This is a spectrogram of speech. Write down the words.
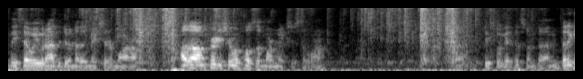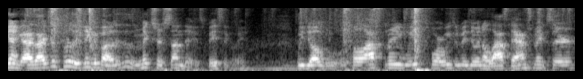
At least that way we don't have to do another mixer tomorrow. Although I'm pretty sure we'll post up more mixers tomorrow. But at least we'll get this one done. But again, guys, I just really think about it. This is Mixer Sundays, basically. We do for the last three weeks, four weeks, we've been doing a last dance mixer.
